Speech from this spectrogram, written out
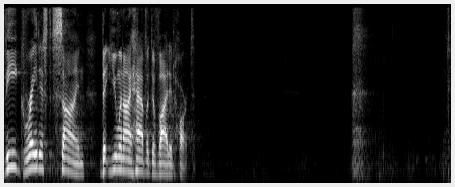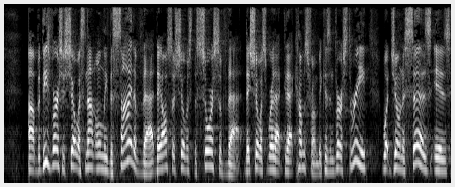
the greatest sign that you and I have a divided heart. Uh, but these verses show us not only the sign of that, they also show us the source of that. They show us where that, that comes from. Because in verse 3, what Jonah says is,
